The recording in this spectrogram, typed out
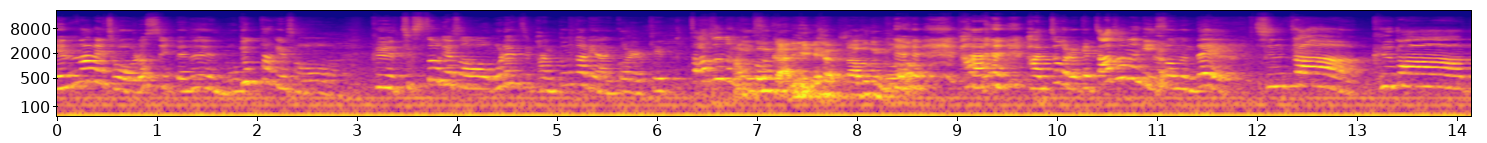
옛날에 저 어렸을 때는 목욕탕에서 그 즉석에서 오렌지 반똥가리 난 거를 이렇게 짜주는 게 방똥가리 짜주는 거. 있었는데 반, 반쪽을 이렇게 짜주는 게 있었는데 진짜 그 맛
